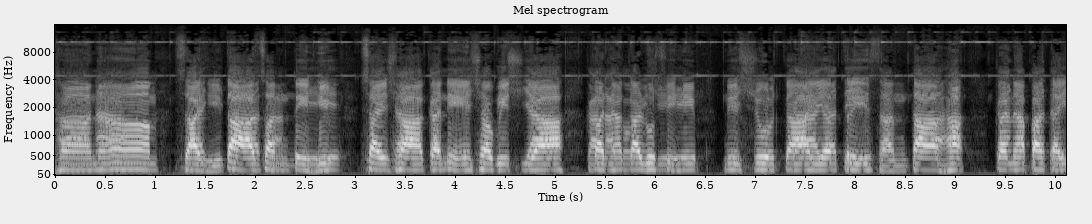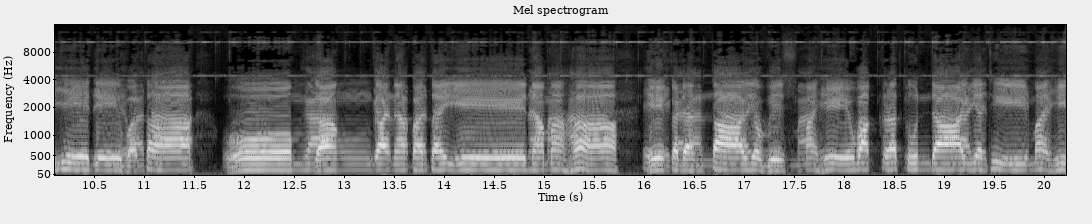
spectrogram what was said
ธานามสหิตาสันติหิไสชากเนชวิชยากนกรุสิหินิชุดกายติสันตาหะกนปตเยเดวตาโอมกังกนปตเยนามหะเอกดันตายวิสมเหวักรตุนดายทีมหิ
